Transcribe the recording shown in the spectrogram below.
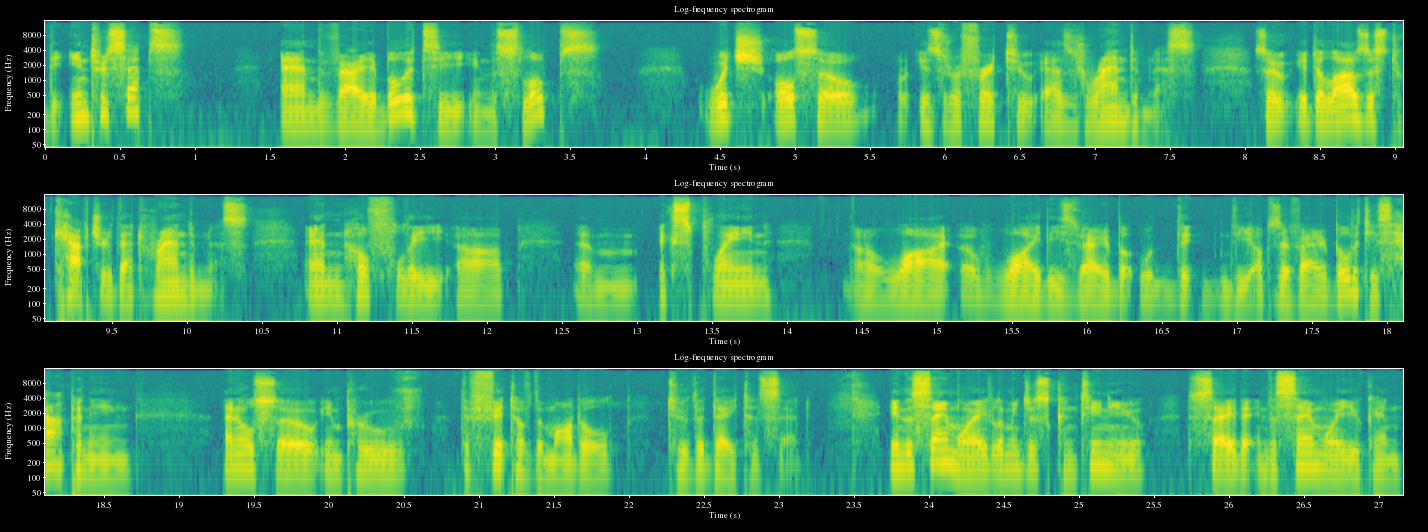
the intercepts and the variability in the slopes, which also is referred to as randomness. So it allows us to capture that randomness and hopefully uh, um, explain uh, why uh, why these variable the, the observed variability is happening, and also improve the fit of the model to the data set. In the same way, let me just continue to say that in the same way you can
